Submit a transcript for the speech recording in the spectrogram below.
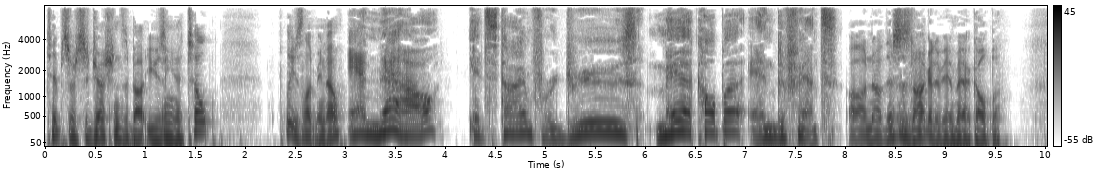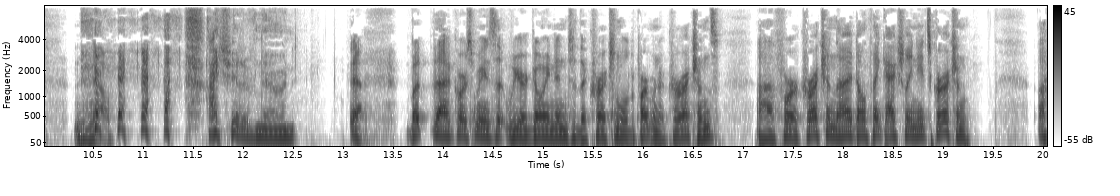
tips or suggestions about using a tilt, please let me know. And now it's time for Drew's mea culpa and defense. Oh no, this is not going to be a mea culpa. No. I should have known. Yeah, but that of course means that we are going into the correctional department of corrections uh, for a correction that I don't think actually needs correction.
